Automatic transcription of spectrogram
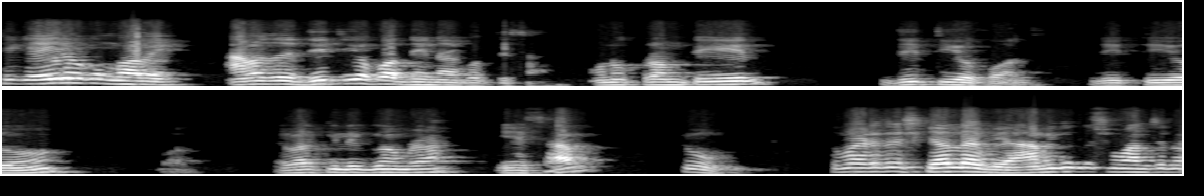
ঠিক এইরকম ভাবে আমরা যদি দ্বিতীয় পদ নির্ণয় করতে চাই, অনুক্রমটির দ্বিতীয় পদ দ্বিতীয় পদ। এবার কি লিখব আমরা? এ সাব টু তোমার এটা জিনিস খেয়াল রাখবে, আমি কিন্তু সমান চিহ্ন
